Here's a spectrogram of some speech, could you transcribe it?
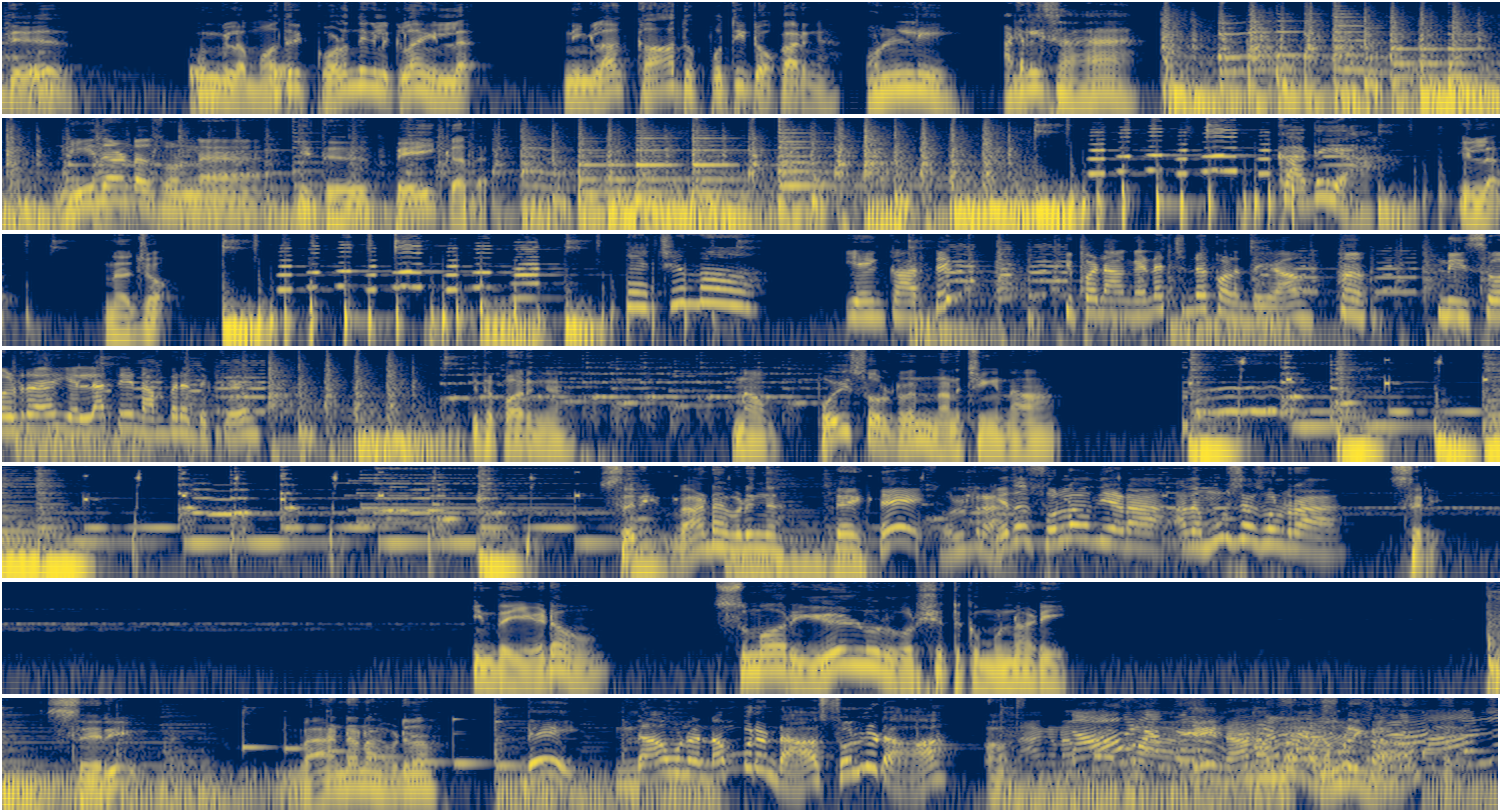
இது உங்களை மாதிரி குழந்தைங்களுக்குலாம் இல்ல. நீங்களாம் காதை பொத்திட்டு உட்காருங்க ஒன்லி அடல்ஸா நீ தான்டா சொன்ன. இது பேய் கதை. கதையா? இல்ல நிஜம். நிஜமா? ஏன் கார்த்திக்? இப்ப நாங்க என்ன சின்ன குழந்தையா? நீ சொல்ற எல்லாத்தையும் நம்புறதுக்கு. இத பாருங்க. நான் பொய் சொல்றேன்னு நினைச்சீங்கன்னா சரி வேண்டாம் விடுங்க. டேய் டேய் சொல்றா. ஏதோ சொல்ல வந்தியாடா அதை முழுசா சொல்றா. சரி. இந்த இடம் சுமார் 700 வருஷத்துக்கு முன்னாடி சரி வேண்டாண்ணா விடுண்ணா டேய் நான் உன்னை நம்புறேன்டா சொல்லுடா. டேய் நான் நம்ப- நம்புறீங்களா?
